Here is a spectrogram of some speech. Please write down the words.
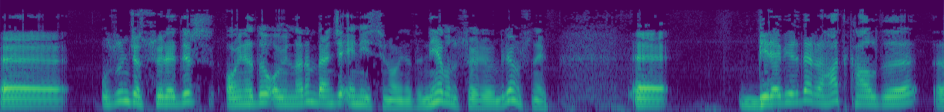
e, uzunca süredir oynadığı oyunların bence en iyisini oynadı. Niye bunu söylüyorum biliyor musun Eyüp? E, birebir de rahat kaldığı, e,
